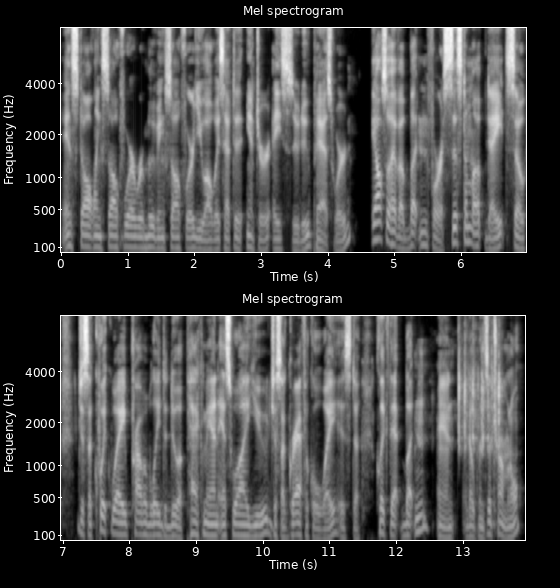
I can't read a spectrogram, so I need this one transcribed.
installing software, removing software, you always have to enter a sudo password. We also have a button for a system update, so just a quick way probably to do a Pacman SYU, just a graphical way, is to click that button and it opens a terminal.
